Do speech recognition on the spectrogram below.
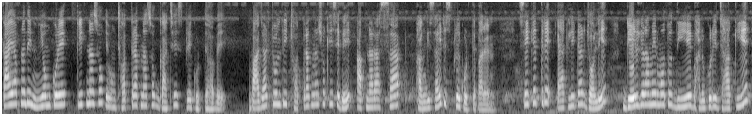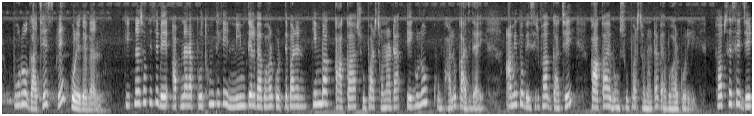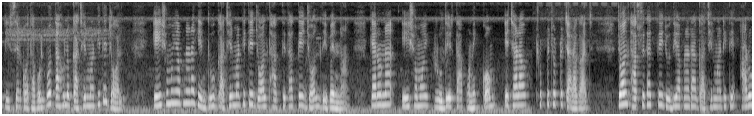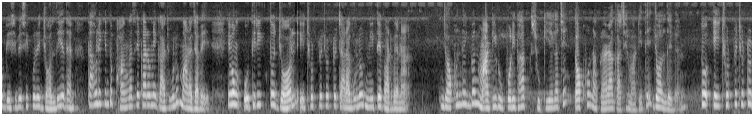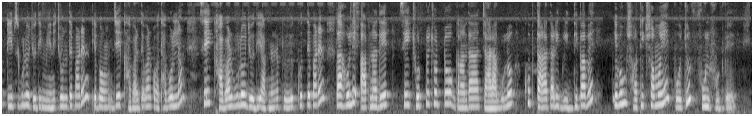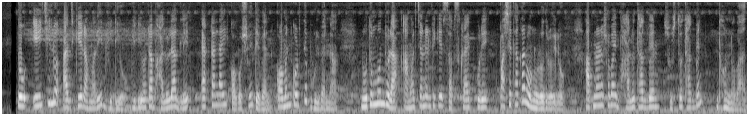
তাই আপনাদের নিয়ম করে কীটনাশক এবং ছত্রাকনাশক গাছে স্প্রে করতে হবে। বাজার চলতি ছত্রাকনাশক হিসেবে আপনারা স্যাপ, ফাঙ্গিসাইড স্প্রে করতে পারেন। সেক্ষেত্রে এক লিটার জলে দেড় গ্রামের মতো দিয়ে ভালো করে ঝাঁকিয়ে পুরো গাছে স্প্রে করে দেবেন। কীটনাশক হিসেবে আপনারা প্রথম থেকেই নিম তেল ব্যবহার করতে পারেন কিংবা কাকা, সুপার, সোনাটা এগুলো খুব ভালো কাজ দেয়। আমি তো বেশিরভাগ গাছেই কাকা এবং সুপার, সোনাটা ব্যবহার করি। সবশেষে যে টিপসের কথা বলব তা হলো গাছের মাটিতে জল। এই সময় আপনারা কিন্তু গাছের মাটিতে জল থাকতে থাকতে জল দেবেন না। কেননা এই সময় রোদের তাপ অনেক কম। এছাড়াও ছোট্ট ছোট্ট চারা গাছ। জল থাকতে থাকতে যদি আপনারা গাছের মাটিতে আরও বেশি বেশি করে জল দিয়ে দেন, তাহলে কিন্তু ফাঙ্গাসের কারণে গাছগুলো মারা যাবে এবং অতিরিক্ত জল এই ছোট্ট ছোট্ট চারাগুলো নিতে পারবে না। যখন দেখবেন মাটির উপরিভাগ শুকিয়ে গেছে, তখন আপনারা গাছের মাটিতে জল দেবেন। তো এই ছোট্ট ছোট্ট টিপসগুলো যদি মেনে চলতে পারেন এবং যে খাবার দেওয়ার কথা বললাম, সেই খাবারগুলো যদি আপনারা প্রয়োগ করতে পারেন, তাহলে আপনাদের সেই ছোট্ট ছোট্ট গাঁদা চারাগুলো খুব তাড়াতাড়ি বৃদ্ধি পাবে এবং সঠিক সময়ে প্রচুর ফুল ফুটবে। তো এই ছিল আজকের আমার এই ভিডিও। ভিডিওটা ভালো লাগলে একটা লাইক অবশ্যই দেবেন। কমেন্ট করতে ভুলবেন না। নতুন বন্ধুরা, আমার চ্যানেলটিকে সাবস্ক্রাইব করে পাশে থাকার অনুরোধ রইল। আপনারা সবাই ভালো থাকবেন, সুস্থ থাকবেন। ধন্যবাদ।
